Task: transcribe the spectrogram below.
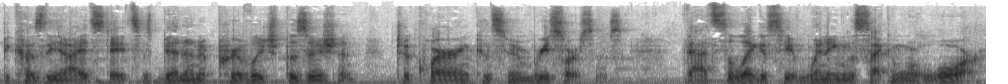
because the United States has been in a privileged position to acquire and consume resources. That's the legacy of winning the Second World War.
